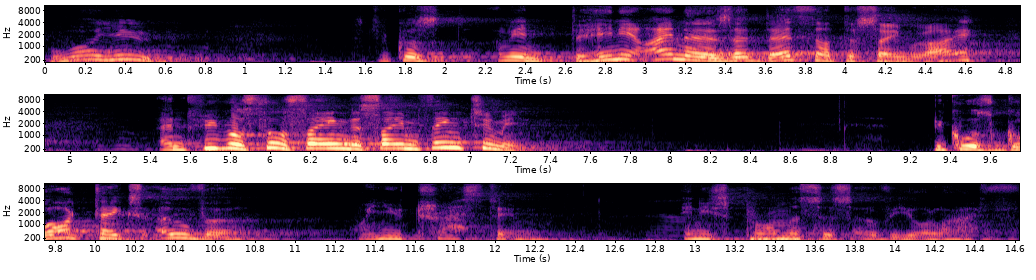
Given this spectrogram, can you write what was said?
Who are you? Because, I mean, the Henny I know is that that's not the same guy. And people are still saying the same thing to me. Because God takes over when you trust Him in His promises over your life.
